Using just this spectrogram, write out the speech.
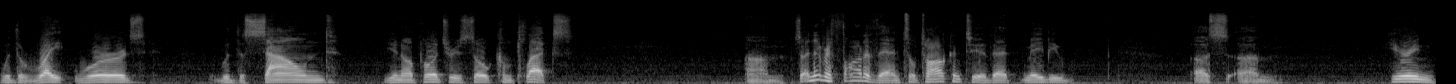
with the right words, with the sound. You know, poetry is so complex. Um, so I never thought of that until talking to you. That maybe us um, hearing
